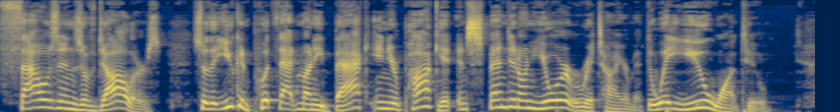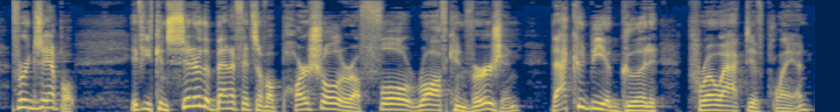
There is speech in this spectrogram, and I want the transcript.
thousands of dollars so that you can put that money back in your pocket and spend it on your retirement the way you want to. For example, if you consider the benefits of a partial or a full Roth conversion, that could be a good proactive plan.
